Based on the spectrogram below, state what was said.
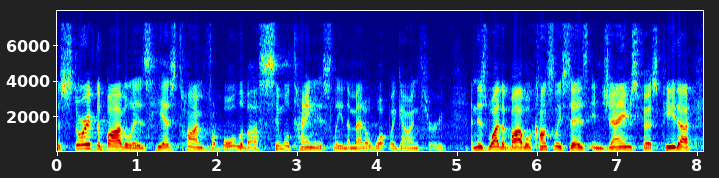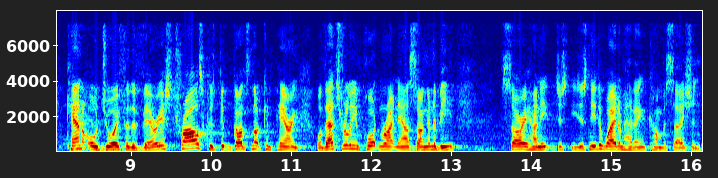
The story of the Bible is He has time for all of us simultaneously, no matter what we're going through. And this is why the Bible constantly says in James, 1 Peter, count all joy for the various trials, because God's not comparing, well, that's really important right now, so I'm going to be Sorry, honey, just, you just need to wait. I'm having a conversation.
